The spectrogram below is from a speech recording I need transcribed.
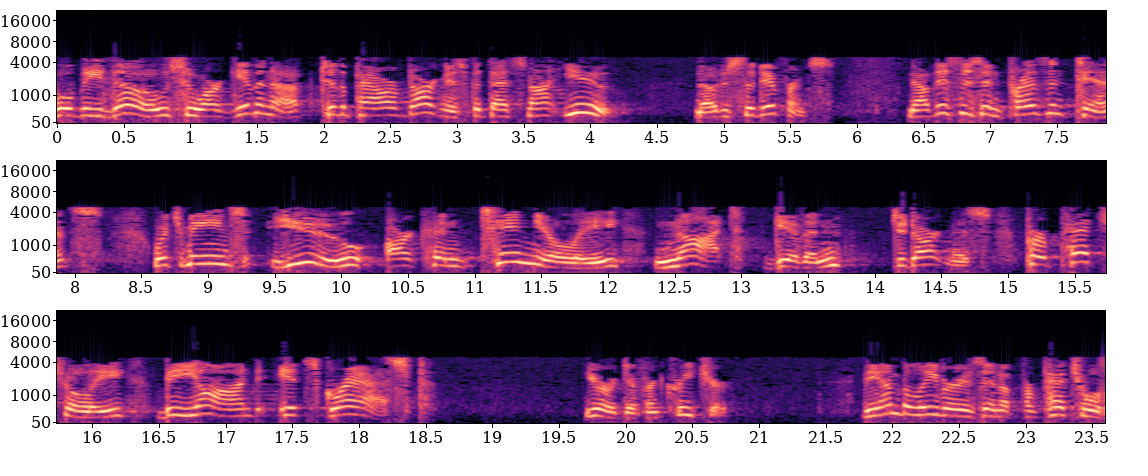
will be those who are given up to the power of darkness, but that's not you. Notice the difference. Now this is in present tense, which means you are continually not given to darkness, perpetually beyond its grasp. You're a different creature. The unbeliever is in a perpetual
